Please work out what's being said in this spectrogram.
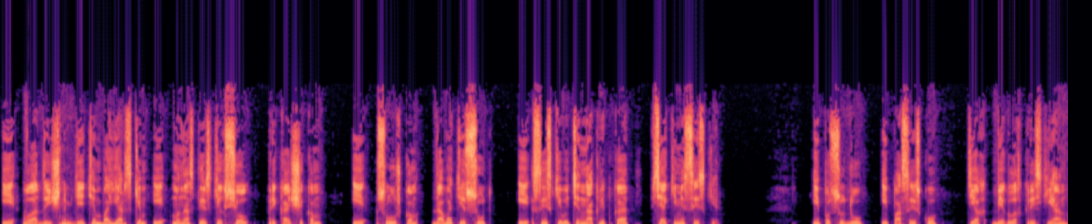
и владычным детям боярским, и монастырских сел приказчикам, и служкам давайте суд и сыскивайте накрепко всякими сыски. И по суду и по сыску тех беглых крестьян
